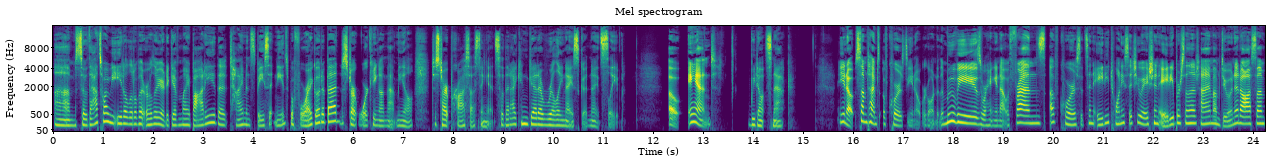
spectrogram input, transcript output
Um, so that's why we eat a little bit earlier to give my body the time and space it needs before I go to bed to start working on that meal, to start processing it so that I can get a really nice good night's sleep. Oh, and we don't snack you know, sometimes, of course, you know, we're going to the movies, we're hanging out with friends. Of course, it's an 80 20 situation. 80% of the time, I'm doing it awesome.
